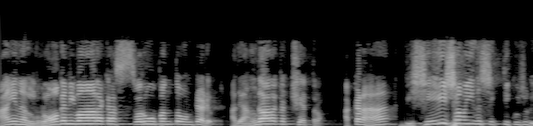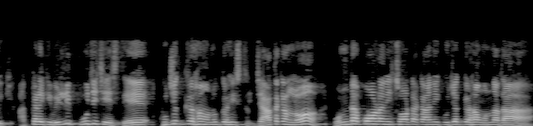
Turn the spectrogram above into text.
ఆయన రోగ నివారక స్వరూపంతో ఉంటాడు. అది అంగారక క్షేత్రం. అక్కడ విశేషమైన శక్తి కుజుడికి. అక్కడికి వెళ్ళి పూజ చేస్తే కుజగ్రహం అనుగ్రహిస్తుంది. జాతకంలో ఉండకూడని చోట కాని కుజగ్రహం ఉన్నదా?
